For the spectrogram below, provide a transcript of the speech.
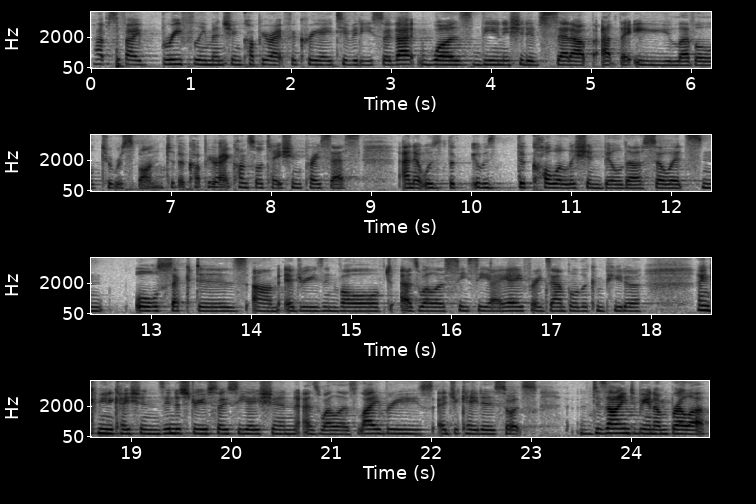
perhaps if I briefly mention copyright for creativity, so that was the initiative set up at the EU level to respond to the copyright consultation process, and it was the it was the coalition builder. So it's all sectors, um, involved, as well as CCIA, for example, the Computer and Communications Industry Association, as well as libraries, educators. So it's designed to be an umbrella.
